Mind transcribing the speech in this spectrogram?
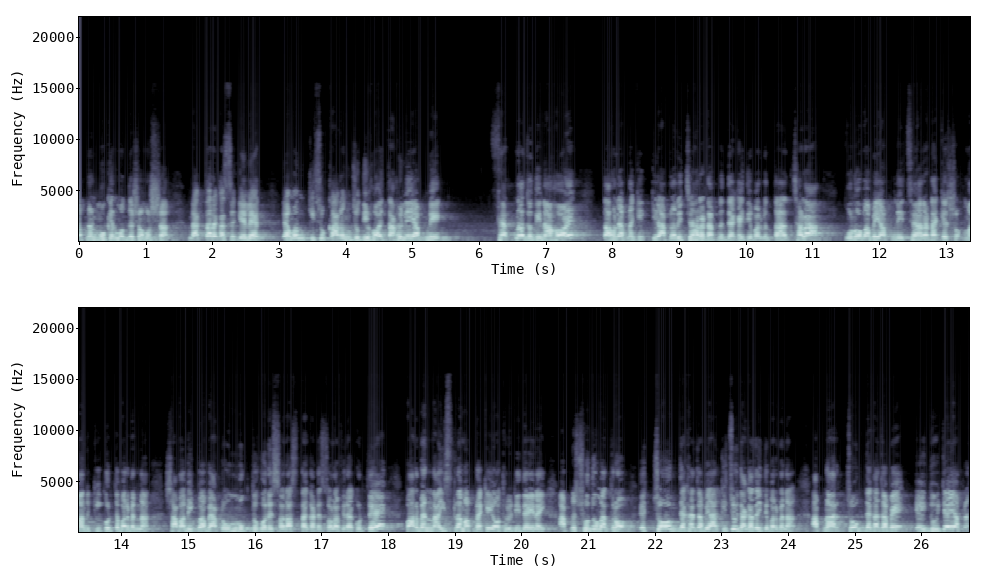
আপনার মুখের মধ্যে সমস্যা, ডাক্তারের কাছে গেলেন, এমন কিছু কারণ যদি হয়, তাহলেই আপনি ফেতনা যদি না হয়, তাহলে আপনাকে কি, আপনার এই চেহারাটা আপনি দেখাইতে পারবেন। তাছাড়া কোনোভাবে আপনি চেহারাটাকে মানে কি করতে পারবেন না, স্বাভাবিকভাবে আপনি উন্মুক্ত করে রাস্তাঘাটে চলাফেরা করতে পারবেন না। ইসলাম আপনাকে এই অথরিটি দেয় নাই। আপনি শুধুমাত্র এই চোখ দেখা যাবে, আর কিছুই দেখা যাইতে পারবে না। আপনার চোখ দেখা যাবে, এই দুইটাই আপনার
